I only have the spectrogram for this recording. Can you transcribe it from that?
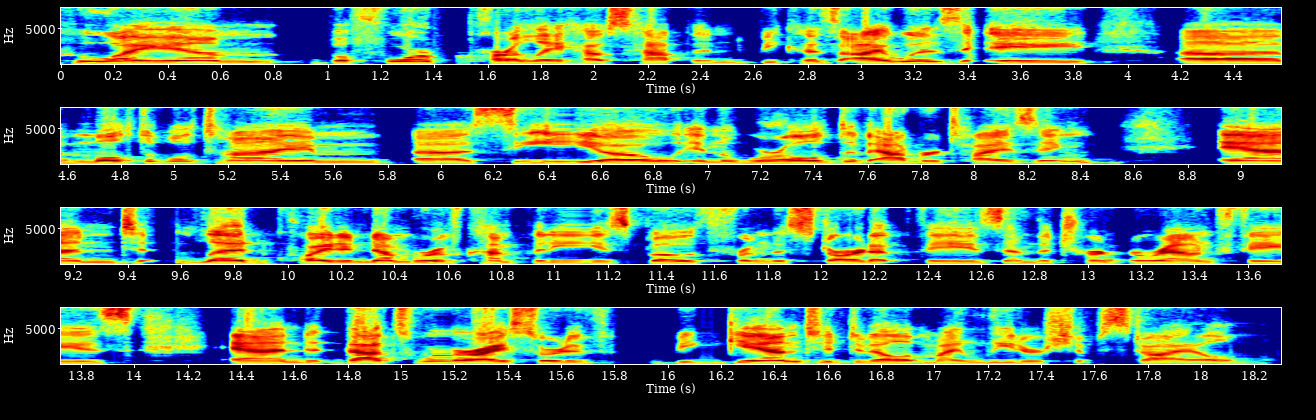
who I am before Parlay House happened because I was a uh, multiple time uh, CEO in the world of advertising and led quite a number of companies, both from the startup phase and the turnaround phase. And that's where I sort of began to develop my leadership style.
